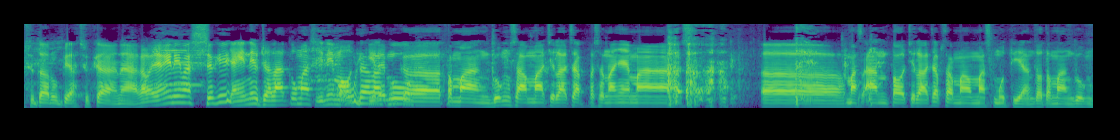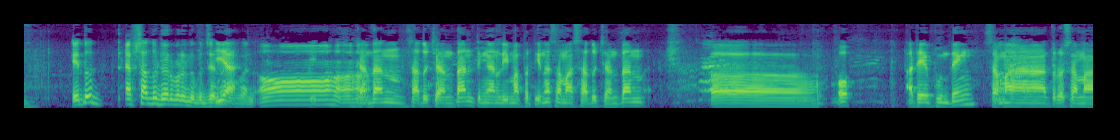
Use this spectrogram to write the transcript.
juta rupiah juga. Nah kalau yang ini Mas Yogi? Yang ini udah laku Mas. Ini mau Oh, dikirim laku. ke Temanggung sama Cilacap pesanannya Mas eh, Mas Anto Cilacap sama Mas Mudianto Temanggung. Itu F1 Dorper itu pejantan Iya. bukan? Oh. Jantan satu jantan dengan lima betina sama satu jantan eh oh ada yang bunting sama terus sama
